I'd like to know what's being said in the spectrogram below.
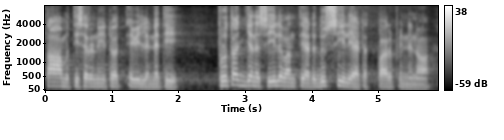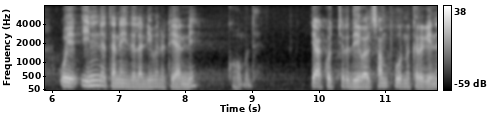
තාම තිසරණයටවත් ඇවිල්ල නැති පෘතජ්ජන සීලවන්තයට දුස්සීලයටත් පාර පෙන්න්නනවා ඔය ඉන්න තැන ඉඳලා නිවනට යන්නේ කොහොමද. යා කොච්චර දේවල් සම්පූර්ණ කරගෙන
